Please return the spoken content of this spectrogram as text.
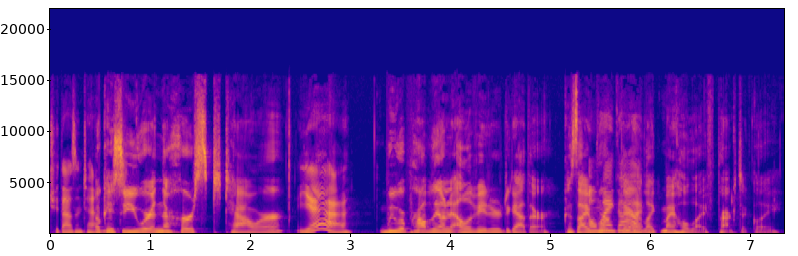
2010. okay, so you were in the Hearst Tower. yeah. We were probably on an elevator together because I Oh worked there like my whole life practically.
